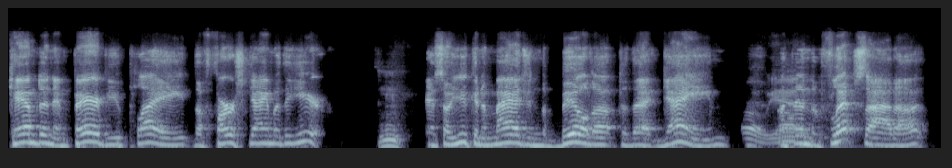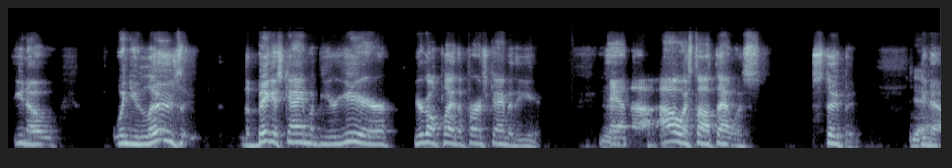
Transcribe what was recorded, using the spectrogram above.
Camden and Fairview played the first game of the year. Hmm. And so you can imagine the build up to that game Oh But then the flip side of it, you know, when you lose the biggest game of your year, you're going to play the first game of the year. Yeah. And uh, I always thought that was stupid. Yeah. You know,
